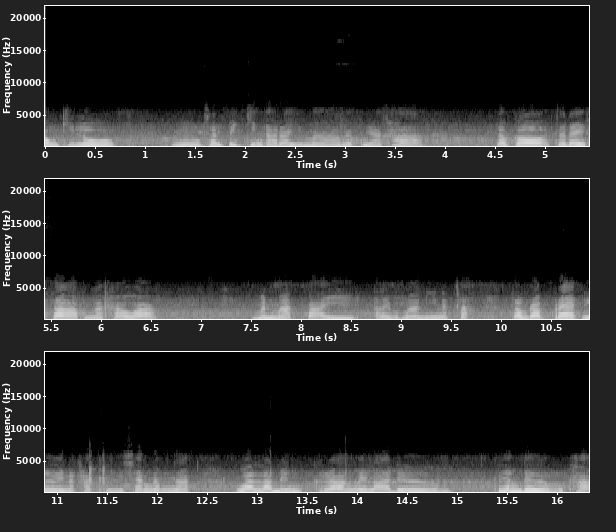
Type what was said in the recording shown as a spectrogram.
2กิโลอืมฉันไปกินอะไรมาแบบนี้ค่ะ แล้วก็จะได้ทราบนะคะว่า มันมากไปอะไรประมาณนี้นะคะสำหรับแรกเลยนะคะ คือชั่งน้ำหนักวันละหนึ่งครั้งเวลาเดิม เครื่องเดิมค่ะ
